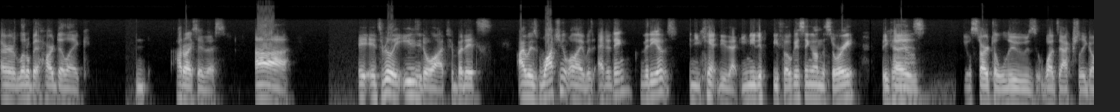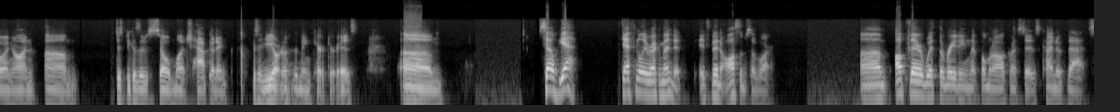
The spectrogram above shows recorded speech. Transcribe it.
or a little bit hard to like. How do I say this? Ah, uh, it, it's really easy to watch, but it's. I was watching it while I was editing videos, and you can't do that. You need to be focusing on the story because yeah. you'll start to lose what's actually going on, um, just because there's so much happening. Because if you don't know who the main character is, um, so yeah, definitely recommend it. It's been awesome so far. Um, up there with the rating that Fullmetal Alchemist is, kind of that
